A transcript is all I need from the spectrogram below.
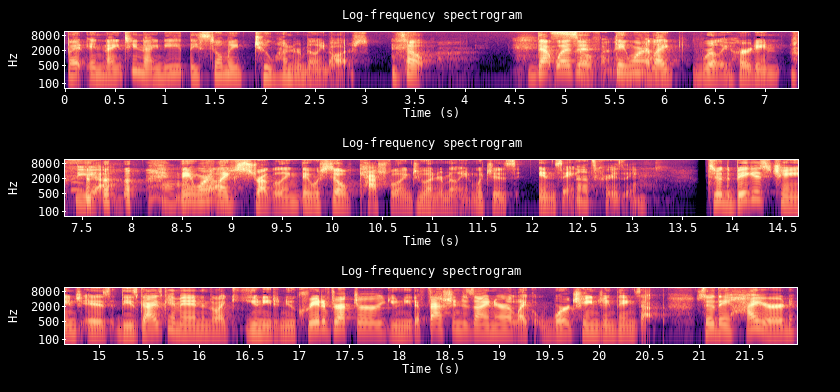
but in 1990, they still made $200 million. So that wasn't, funny, they weren't yeah. like really hurting. Yeah. Oh they weren't gosh. like struggling. They were still cash flowing 200 million, which is insane. That's crazy. So the biggest change is these guys came in and they're like, you need a new creative director, you need a fashion designer, like we're changing things up. So they hired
